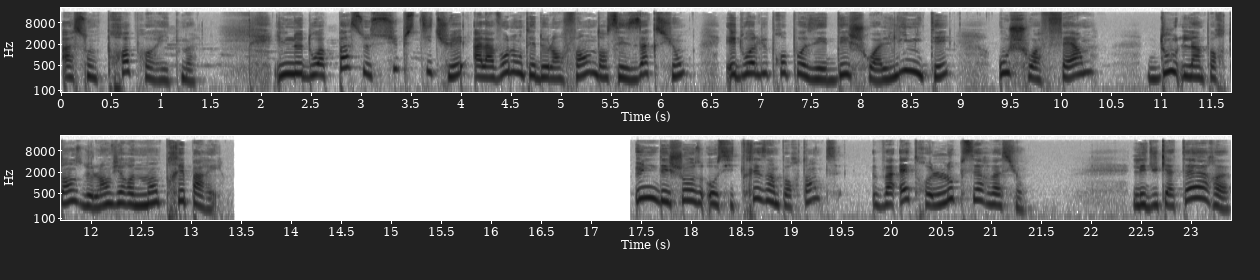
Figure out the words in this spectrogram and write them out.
à son propre rythme. Il ne doit pas se substituer à la volonté de l'enfant dans ses actions et doit lui proposer des choix limités ou choix fermes d'où l'importance de l'environnement préparé. Une des choses aussi très importantes va être l'observation. L'éducateur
